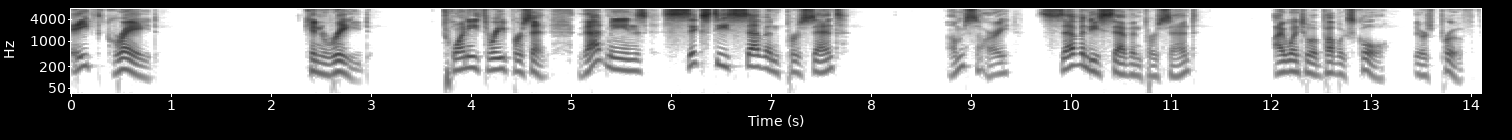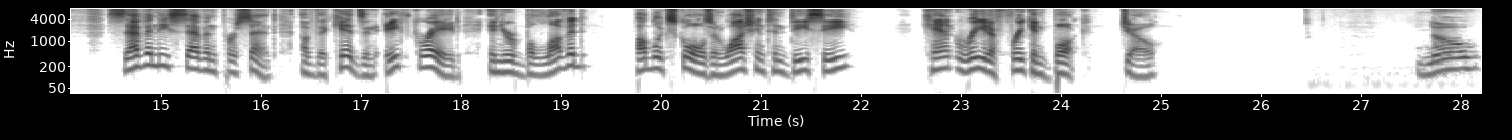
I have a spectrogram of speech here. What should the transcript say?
8th grade can read. 23%. That means 67%, I'm sorry, 77%. I went to a public school. There's proof. 77% of the kids in eighth grade in your beloved public schools in Washington, D.C. can't read a freaking book, Joe. No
